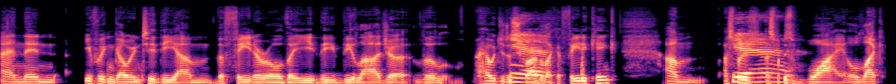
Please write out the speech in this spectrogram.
and then if we can go into the um the feeder or the the the larger the how would you describe Yeah. it like a feeder kink? Um i suppose i suppose why? Or like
